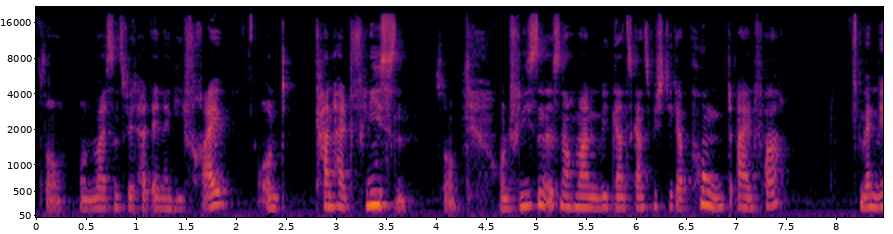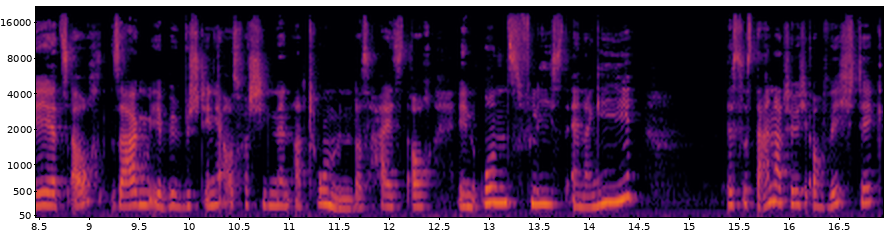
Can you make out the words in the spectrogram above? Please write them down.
So, und meistens wird halt Energie frei und kann halt fließen. So. Und Fließen ist nochmal ein ganz, ganz wichtiger Punkt einfach. Wenn wir jetzt auch sagen, wir bestehen ja aus verschiedenen Atomen, das heißt auch in uns fließt Energie, ist es dann natürlich auch wichtig,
